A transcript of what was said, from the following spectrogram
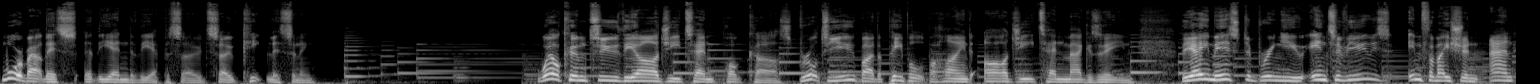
More about this at the end of the episode, so keep listening. Welcome to the RG10 podcast, brought to you by the people behind RG10 magazine. The aim is to bring you interviews, information, and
